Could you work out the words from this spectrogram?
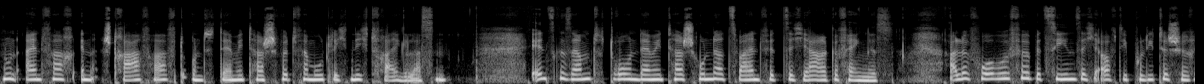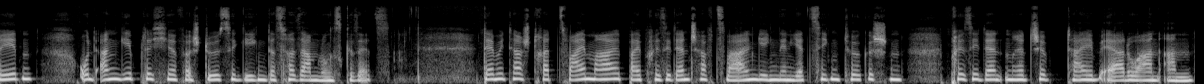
nun einfach in Strafhaft und Demirtas wird vermutlich nicht freigelassen. Insgesamt drohen Demirtas 142 Jahre Gefängnis. Alle Vorwürfe beziehen sich auf die politische Reden und angebliche Verstöße gegen das Versammlungsgesetz. Demirtas trat zweimal bei Präsidentschaftswahlen gegen den jetzigen türkischen Präsidenten Recep Tayyip Erdogan an.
